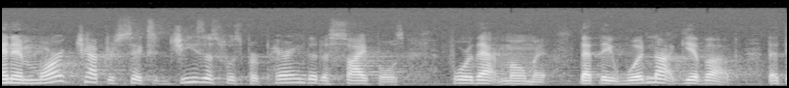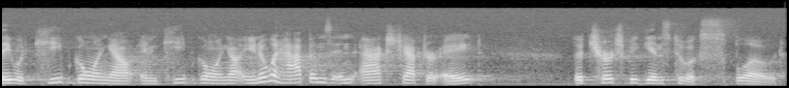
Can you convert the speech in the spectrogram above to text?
And in Mark chapter 6, Jesus was preparing the disciples for that moment that they would not give up, that they would keep going out and keep going out. You know what happens in Acts chapter 8? The church begins to explode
